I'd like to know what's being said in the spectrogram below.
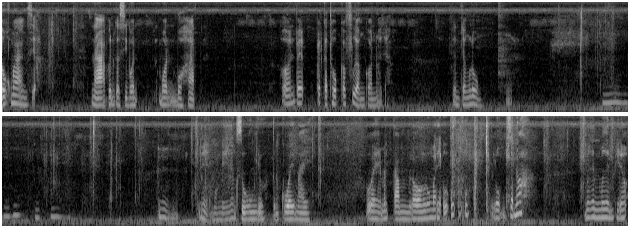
ตกมาจังเสียหนาเพิ่นก็สิบนบนบ่หัดเพราะมันไปไปกระทบกับเฟืองก่อนเนาะจ้ะเพิ่นจังลงอืมอืมนี่มองนี้ยังสูงอยู่ตรงกล้วยใหม่กล้วยมันต่ำรองลงมาที่อุ๊อุ๊อุ๊ลมซะเนาะมืนมืนพี่เนาะ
